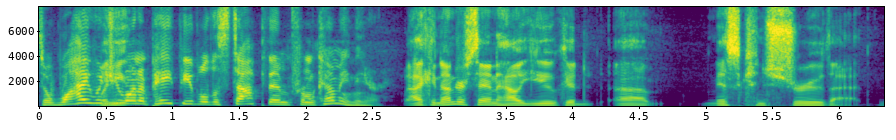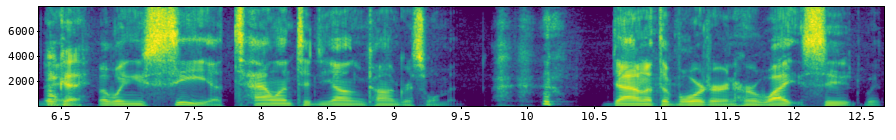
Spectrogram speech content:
so why would you, you- want to pay people to stop them from coming here? I can understand how you could uh, misconstrue that. Nate. Okay. but when you see a talented young congresswoman down at the border in her white suit with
